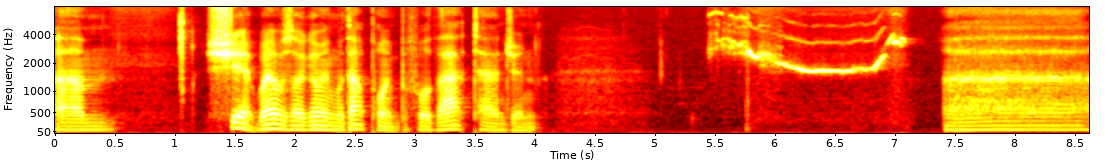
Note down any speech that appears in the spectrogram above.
Um, shit, where was I going with that point before that tangent? Uh,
